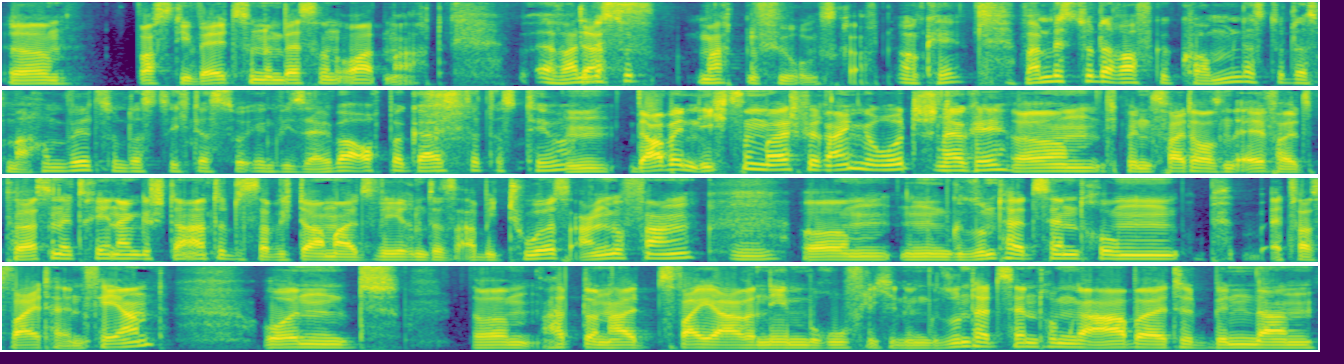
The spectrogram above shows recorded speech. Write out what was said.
äh, was die Welt zu einem besseren Ort macht. Äh, wann Das- bist du, macht eine Führungskraft. Okay. Wann bist du darauf gekommen, dass du das machen willst und dass dich das so irgendwie selber auch begeistert, das Thema? Mhm. Da bin ich zum Beispiel reingerutscht. Okay. Ähm, ich bin 2011 als Personal Trainer gestartet. Das habe ich damals während des Abiturs angefangen. Mhm. Ähm, in einem Gesundheitszentrum etwas weiter entfernt. Und ähm, hat dann halt zwei Jahre nebenberuflich in einem Gesundheitszentrum gearbeitet, bin dann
